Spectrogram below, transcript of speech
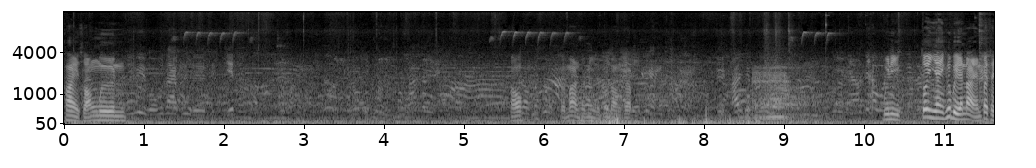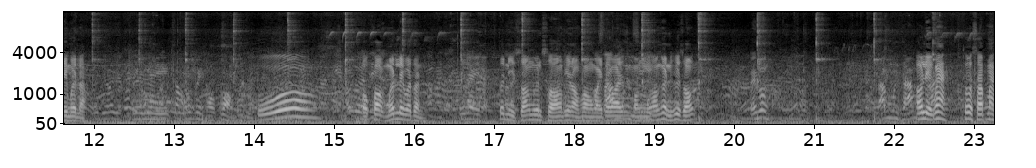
ให้สองหมื่น เอาประมาณเท่านี้พี่น้องครับมือนี้ตัวใหญ่คือเบียนไหนไปไทยหมดล่ะยังไงก็เอาไปเขาขอบมันโอ้เขาคอกหมดเลยว่าตอนตัวนี้สองหมื่นสองพี่น้องห้องไว้แต่ว่ามองเอาเงินคือสองไปบ้างสามหมื่นสามเอาเหล็กมาโทรศัพท์มา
